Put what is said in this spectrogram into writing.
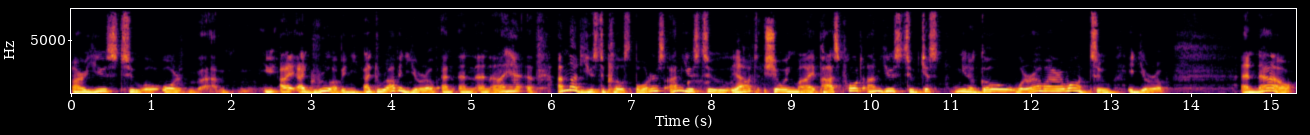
are used to, or, or um, I, I, grew up in I grew up in Europe, and and and I ha- I'm not used to closed borders. I'm used to yeah. not showing my passport. I'm used to just you know go wherever I want to in Europe. And now,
